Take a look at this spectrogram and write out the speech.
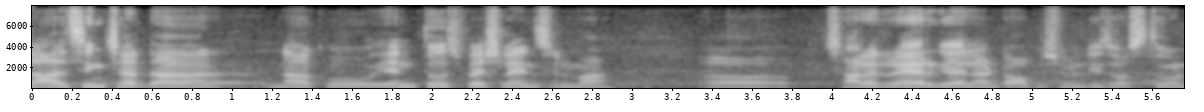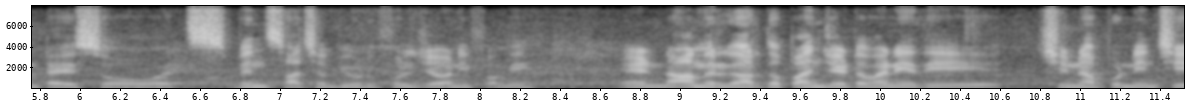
లాల్ సింగ్ చడ్డా నాకు ఎంతో స్పెషల్ అయిన సినిమా. చాలా రేర్గా ఇలాంటి ఆపర్చునిటీస్ వస్తూ ఉంటాయి. So it's been such a beautiful journey for me and Aamir గారితో పనిచేయటం అనేది చిన్నప్పటి నుంచి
